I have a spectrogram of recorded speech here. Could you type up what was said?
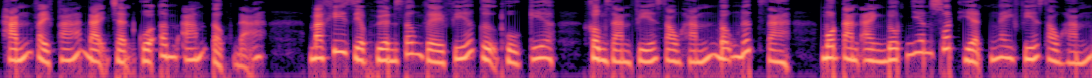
Hắn phải phá đại trận của âm ám tộc đã. Mà khi Diệp Huyền xông về phía cự thủ kia, không gian phía sau hắn bỗng nứt ra. Một tàn ảnh đột nhiên xuất hiện ngay phía sau hắn.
